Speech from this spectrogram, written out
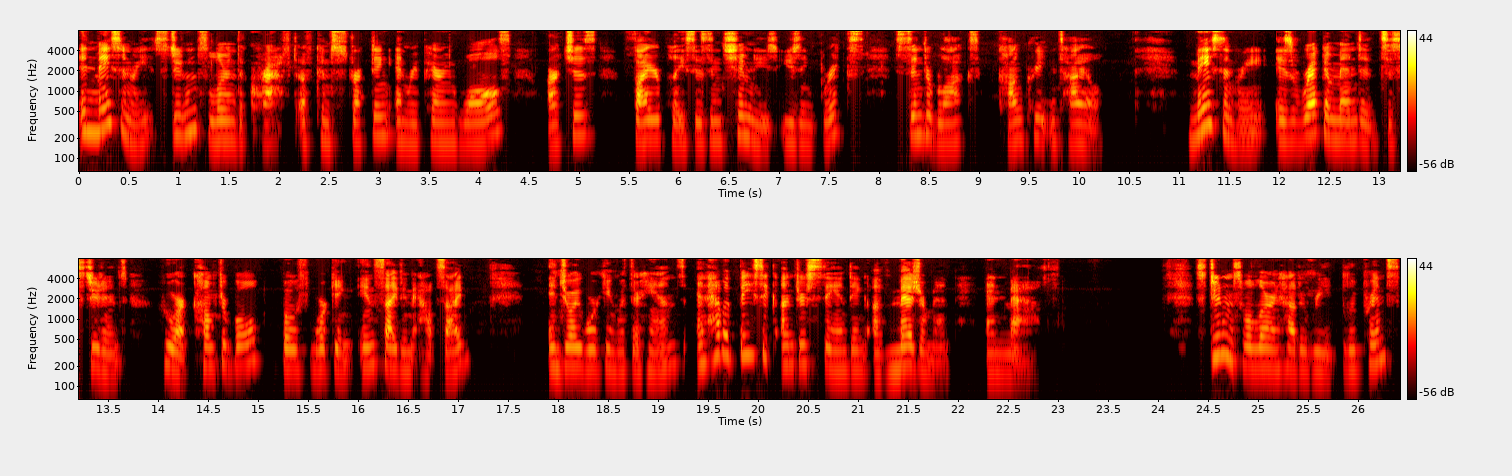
In masonry, students learn the craft of constructing and repairing walls, arches, fireplaces, and chimneys using bricks, cinder blocks, concrete, and tile. Masonry is recommended to students who are comfortable both working inside and outside, enjoy working with their hands, and have a basic understanding of measurement and math. Students will learn how to read blueprints,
